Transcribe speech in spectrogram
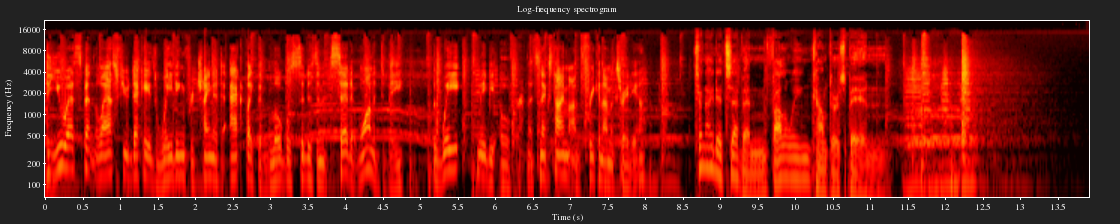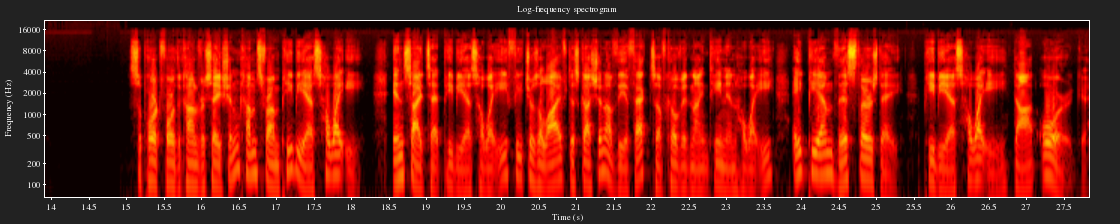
The U.S. spent the last few decades waiting for China to act like the global citizen it said it wanted to be. The wait may be over. That's next time on Freakonomics Radio. Tonight at 7, following Counterspin. Support for the conversation comes from PBS Hawaii. Insights at PBS Hawaii features a live discussion of the effects of COVID 19 in Hawaii, 8 p.m. this Thursday. PBSHawaii.org.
